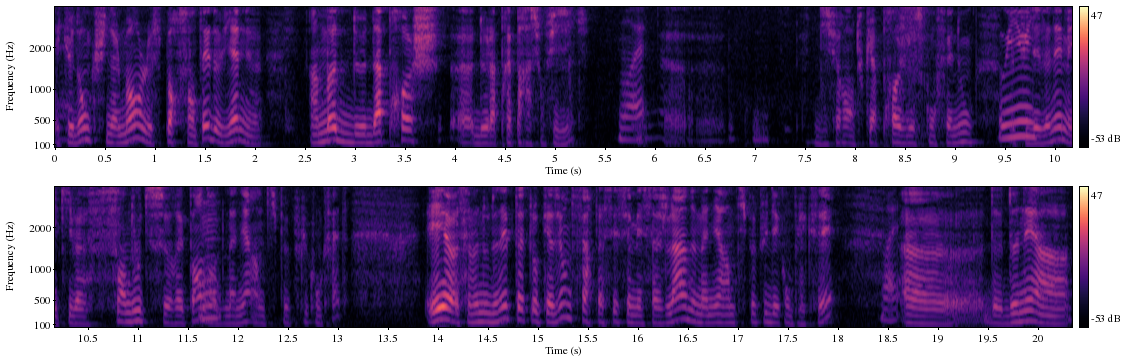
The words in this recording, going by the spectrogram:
et que donc finalement le sport santé devienne un mode de- d'approche euh, de la préparation physique, Ouais. différent en tout cas proche de ce qu'on fait nous Oui, depuis oui. des années, mais qui va sans doute se répandre Mm. de manière un petit peu plus concrète. Et euh, ça va nous donner peut-être l'occasion de faire passer ces messages-là de manière un petit peu plus décomplexée, Ouais. euh, de donner un,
